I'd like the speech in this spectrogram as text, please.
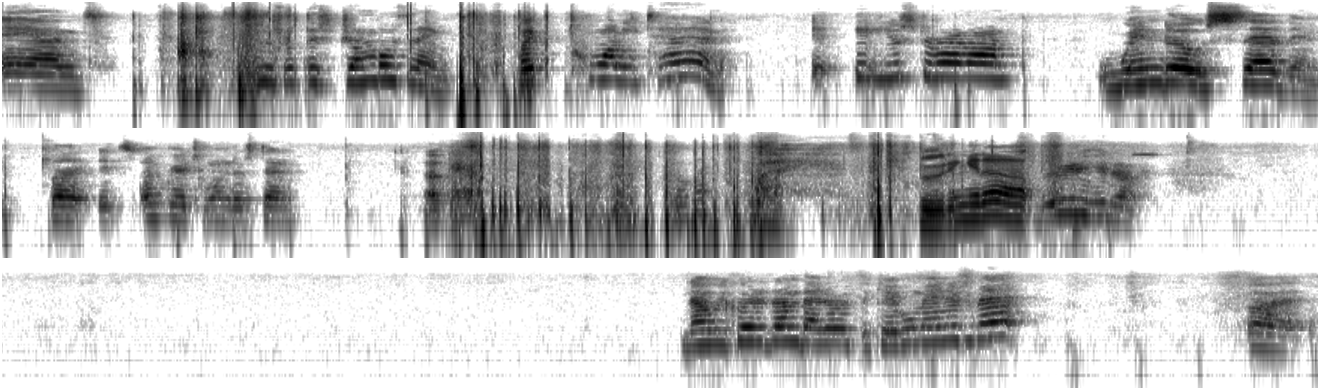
And was with this jumbo thing, like 2010. It it used to run on Windows 7, but it's upgraded to Windows 10. Okay. Booting it up. Booting it up. Now we could have done better with the cable management, but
